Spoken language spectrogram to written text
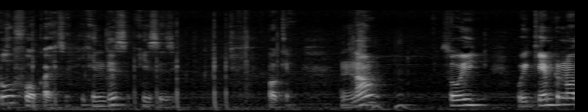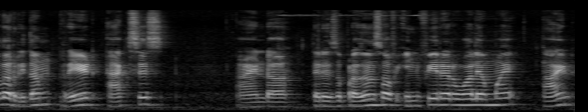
two foci in this ECG okay now so we we came to know the rhythm rate axis and uh, there is a presence of inferior wall MI and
